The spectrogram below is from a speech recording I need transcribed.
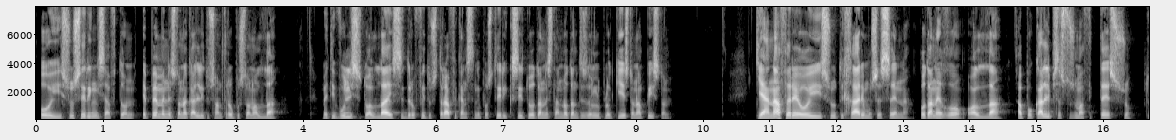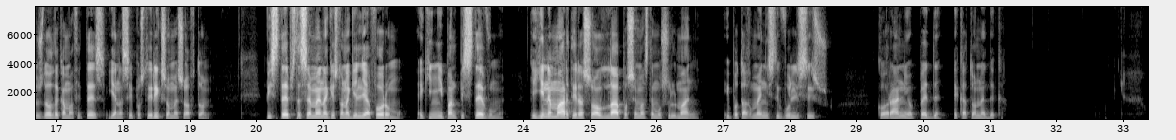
Ο Ιησούς ειρήνης αυτόν επέμενε στο να καλεί τους ανθρώπους στον Αλλά. Με τη βούληση του Αλλά οι σύντροφοί τους στράφηκαν στην υποστήριξή του όταν αισθανόταν τις δολοπλοκίες των απίστων. Και ανάφερε ο Ιησού τη χάρη μου σε σένα, όταν εγώ, ο Αλλά, αποκάλυψα στους μαθητές σου, τους δώδεκα μαθητές, για να σε υποστηρίξω μέσω αυτών. Πιστέψτε σε μένα και στον αγγελιαφόρο μου. Εκείνοι είπαν πιστεύουμε. Και γίνε μάρτυρας ο Αλλά πως είμαστε μουσουλμάνοι, υποταγμένοι στη βούλησή σου. Κοράνιο 5, 111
